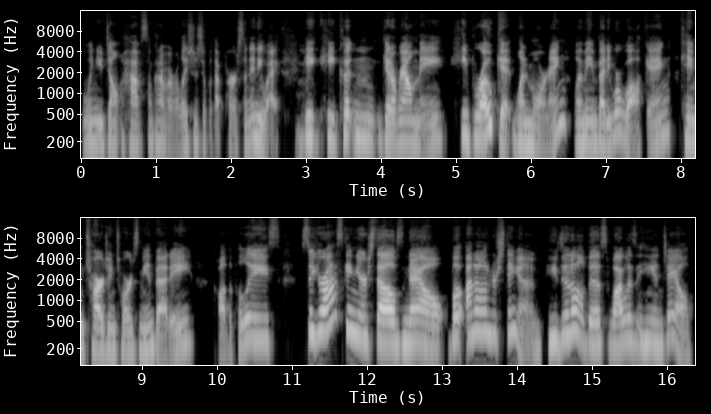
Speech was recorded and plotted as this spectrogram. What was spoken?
when you don't have some kind of a relationship with that person. Anyway, he hmm. he couldn't get around me. He broke it one morning when me and Betty were walking, came charging towards me and Betty, called the police. So you're asking yourselves now, but I don't understand. He did all this. Why wasn't he in jail?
